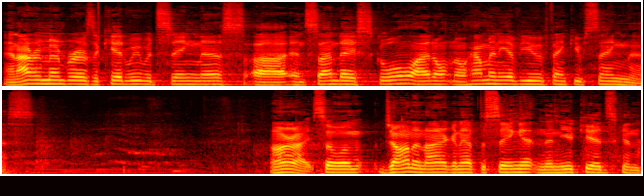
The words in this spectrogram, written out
And I remember as a kid, we would sing this uh, in Sunday school. I don't know how many of you think you've sung this. All right, so um, John and I are going to have to sing it, and then you kids can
